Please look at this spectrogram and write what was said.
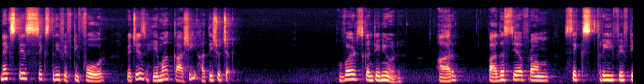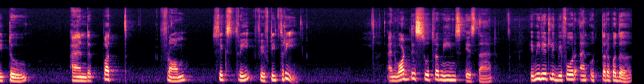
नेक्स्ट इज़ सिक्स थ्री फिफ्टी फोर विच इज़ हिम काशी हतिशुच वर्ड्स कंटिन्यूड आर पादस्य फ्रॉम सिक्स थ्री फिफ्टी टू एंड पत् फ्रॉम सिक्स थ्री फिफ्टी थ्री And what this sutra means is that immediately before an Uttarapada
